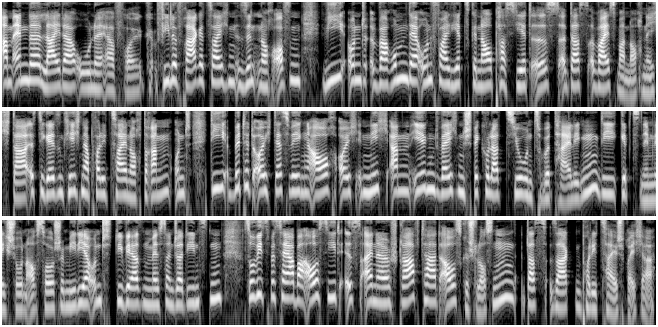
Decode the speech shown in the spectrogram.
am Ende leider ohne Erfolg. Viele Fragezeichen sind noch offen. Wie und warum der Unfall jetzt genau passiert ist, das weiß man noch nicht. Da ist die Gelsenkirchener Polizei noch dran und die bittet euch deswegen auch, euch nicht an irgendwelchen Spekulationen zu beteiligen. Die gibt's nämlich schon auf Social Media und diversen Messenger-Diensten. So wie es bisher aber aussieht, ist eine Straftat ausgeschlossen. Das sagt ein Polizeisprecher.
